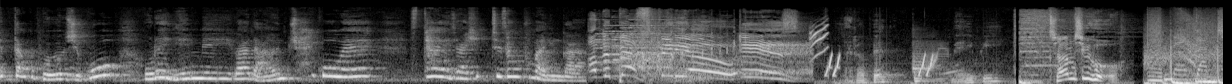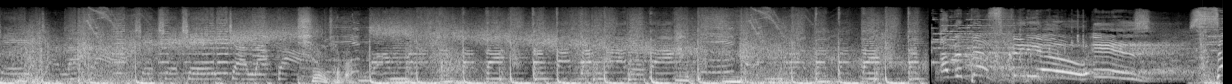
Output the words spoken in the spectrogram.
했다고 보여지고 올해 EMA가 낳은 최고의 스타이자 히트 상품 아닌가. The best video is A little bit, maybe. 잠시 후 신은 대박. the best video is Psy.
